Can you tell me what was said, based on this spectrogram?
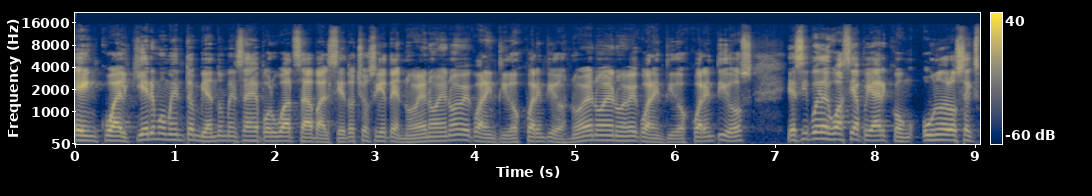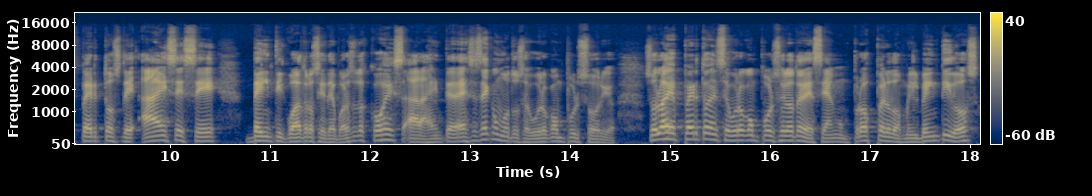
en cualquier momento enviando un mensaje por WhatsApp al 787-999-4242, 999-4242 y así puedes WhatsAppear con uno de los expertos de ASC 24-7. Por eso tú escoges a la gente de ASC como tu seguro compulsorio. Son los expertos en seguro compulsorio te desean un próspero 2022,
